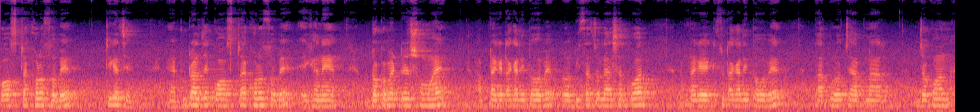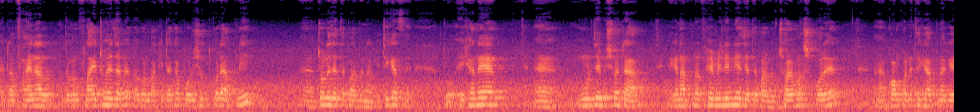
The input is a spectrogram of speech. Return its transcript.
কস্টটা খরচ হবে, ঠিক আছে? টোটাল যে কস্টটা খরচ হবে, এখানে ডকুমেন্টের সময় আপনাকে টাকা দিতে হবে ভিসা চলে আসার পর আপনাকে কিছু টাকা দিতে হবে তারপর হচ্ছে আপনার যখন এটা ফাইনাল যখন ফ্লাইট হয়ে যাবে, তখন বাকি টাকা পরিশোধ করে আপনি চলে যেতে পারবেন আর কি, ঠিক আছে? তো এখানে মূল যে বিষয়টা, এখানে আপনার ফ্যামিলি নিয়ে যেতে পারবেন। ছয় মাস পরে কোম্পানি থেকে আপনাকে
